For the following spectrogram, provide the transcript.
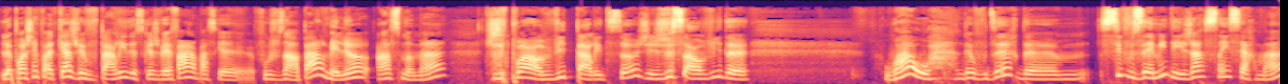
le prochain podcast, je vais vous parler de ce que je vais faire parce que faut que je vous en parle, mais là en ce moment, j'ai pas envie de parler de ça, j'ai juste envie de wow, de vous dire de si vous aimez des gens sincèrement,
